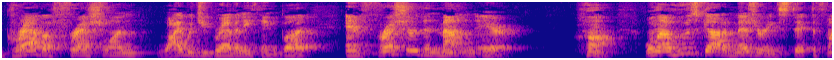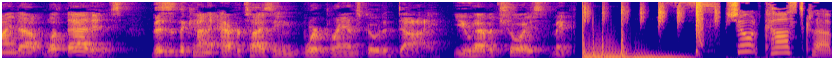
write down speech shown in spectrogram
Grab a fresh one. Why would you grab anything but? And fresher than mountain air. Huh. Well, now who's got a measuring stick to find out what that is? This is the kind of advertising where brands go to die. You have a choice. Make Shortcast Club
